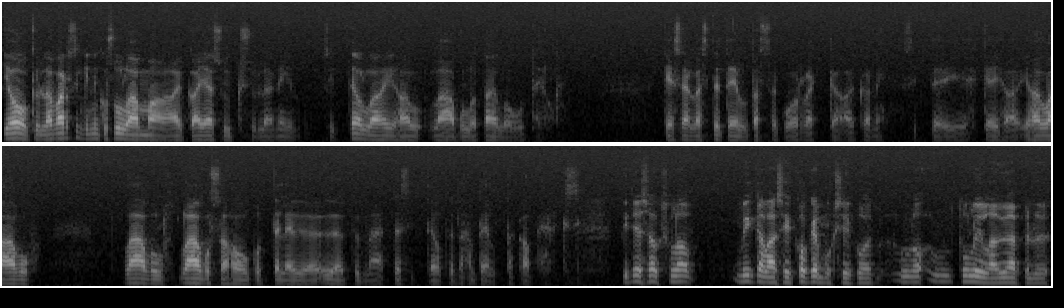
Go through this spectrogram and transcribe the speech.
Joo, kyllä varsinkin niin sulamaa aikaa ja syksyllä, niin sitten ollaan ihan laavulla tai louteella kesällä sitten teltassa, kun on räkkäaika, niin sitten ei ehkä ihan, ihan laavu, laavu, laavussa houkuttele yö, yöpymään, että sitten otetaan telttakaveriksi. Miten onko sulla minkälaisia kokemuksia, kun on tulilla yöpynyt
